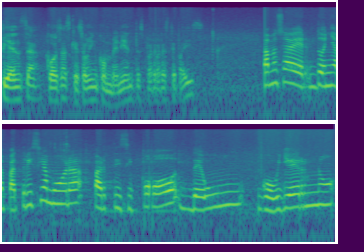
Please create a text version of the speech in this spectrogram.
piensa cosas que son inconvenientes para este país? Vamos a ver, doña Patricia Mora participó de un gobierno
